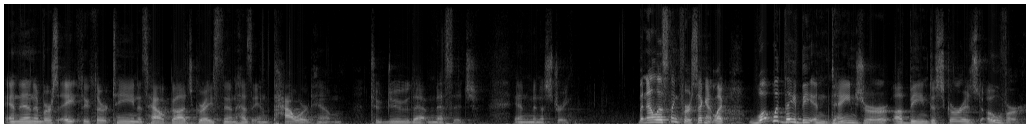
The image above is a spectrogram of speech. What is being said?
And then in verse 8 through 13, is how God's grace then has empowered him to do that message and ministry. But now let's think for a second like, what would they be in danger of being discouraged over?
